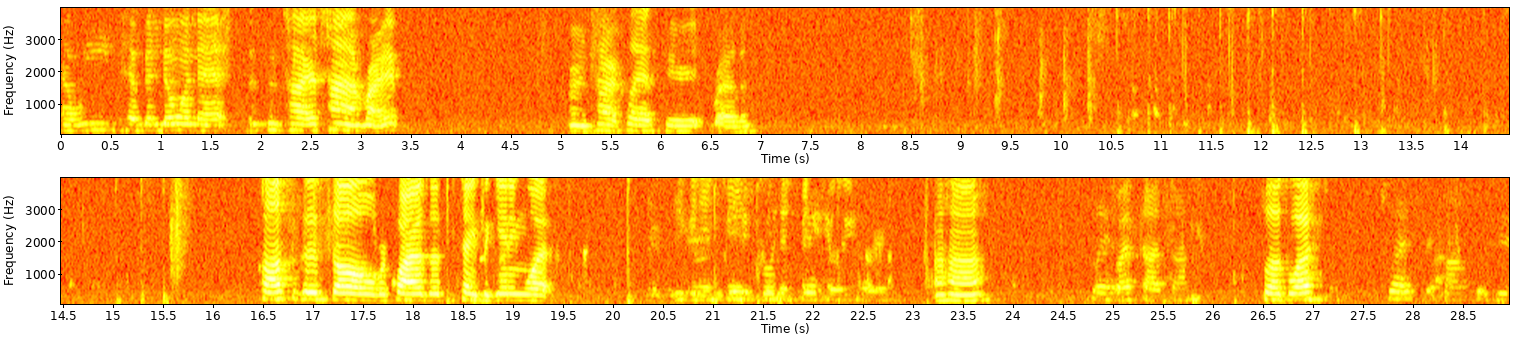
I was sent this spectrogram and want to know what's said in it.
And we have been doing that this entire time, right? Or entire class period, rather. Cost of goods sold requires us to take beginning what? beginning finished food inventory, Uh-huh, plus, twelve thousand. plus what? plus the cost of goods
